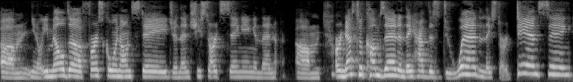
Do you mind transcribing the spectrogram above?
um, you know, Imelda first going on stage and then she starts singing and then um, Ernesto comes in and they have this duet and they start dancing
